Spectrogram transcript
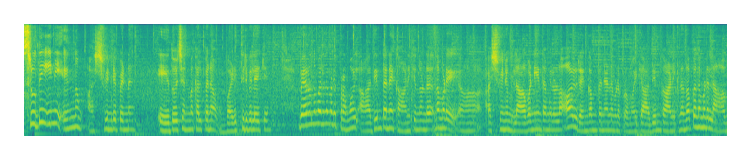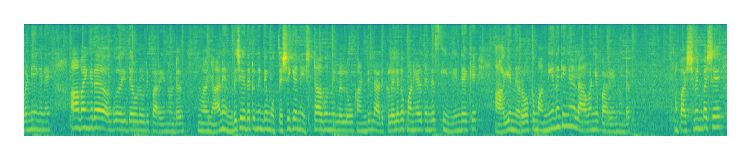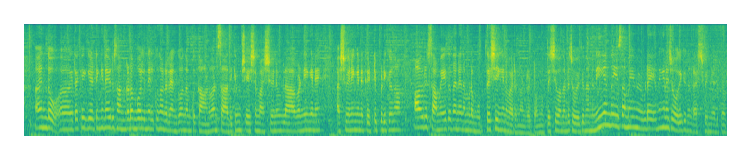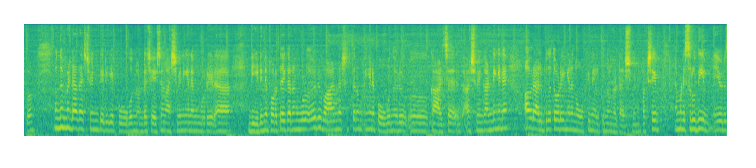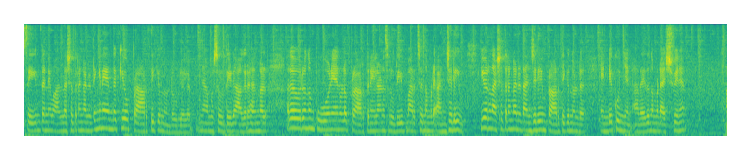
ശ്രുതി ഇനി എന്നും അശ്വിന്റെ പെണ്ണ്. ഏതോ ജന്മകൽപ്പന വഴിത്തിരിവിലേക്ക്. വേറൊന്നുമല്ല നമ്മുടെ പ്രൊമോയിൽ ആദ്യം തന്നെ കാണിക്കുന്നുണ്ട് നമ്മുടെ അശ്വിനും ലാവണ്യയും തമ്മിലുള്ള ആ ഒരു രംഗം തന്നെയാണ് നമ്മുടെ പ്രൊമോയ്ക്ക് ആദ്യം കാണിക്കുന്നത്. അപ്പോൾ നമ്മുടെ ലാവണ്യ ഇങ്ങനെ ആ ഭയങ്കര ഇതോടുകൂടി പറയുന്നുണ്ട് ഞാൻ എന്ത് ചെയ്തിട്ടും നിന്റെ മുത്തശ്ശിക്ക് എന്നെ ഇഷ്ടമാകുന്നില്ലല്ലോ കണ്ടില്ല അടുക്കളയിലൊക്കെ പണിയെടുത്ത് എന്റെ സ്കിന്നിന്റെയൊക്കെ ആകെ നിറമൊക്കെ മങ്ങിയെന്നൊക്കെ ഇങ്ങനെ ലാവണ്യ പറയുന്നുണ്ട്. അപ്പോൾ അശ്വിൻ പക്ഷേ എന്തോ ഇതൊക്കെ കേട്ടിങ്ങനെ ഒരു സങ്കടം പോലെ നിൽക്കുന്ന ഒരു രംഗവും നമുക്ക് കാണുവാൻ സാധിക്കും. ശേഷം അശ്വിനും ലാവണി ഇങ്ങനെ അശ്വിനെ ഇങ്ങനെ കെട്ടിപ്പിടിക്കുന്ന ആ ഒരു സമയത്ത് തന്നെ നമ്മുടെ മുത്തശ്ശി ഇങ്ങനെ വരുന്നുണ്ട് കേട്ടോ. മുത്തശ്ശി വന്നിട്ട് ചോദിക്കുന്നുണ്ട് നീ എന്താ ഈ സമയം ഇവിടെ? എന്നിങ്ങനെ ചോദിക്കുന്നുണ്ട് അശ്വിന്റെ അടുത്ത്. അപ്പം ഒന്നും മിണ്ടാതെ അശ്വിൻ തിരികെ പോകുന്നുണ്ട്. ശേഷം അശ്വിൻ ഇങ്ങനെ മുറി വീടിന് പുറത്തേക്ക് ഇറങ്ങുമ്പോൾ ഒരു വാൽനക്ഷത്രം ഇങ്ങനെ പോകുന്ന ഒരു കാഴ്ച അശ്വിൻ കണ്ടിങ്ങനെ ആ ഒരു അത്ഭുതത്തോടെ ഇങ്ങനെ നോക്കി നിൽക്കുന്നുണ്ട് കേട്ടോ അശ്വിൻ. പക്ഷേ നമ്മുടെ ശ്രുതിയും ഈ ഒരു സെയിം തന്നെ വാൽനക്ഷത്രം കണ്ടിട്ട് ഇങ്ങനെ എന്തൊക്കെയോ പ്രാർത്ഥിക്കുന്നുണ്ട് ഉള്ളിൽ ശ്രുതിയുടെ ആഗ്രഹങ്ങൾ അത് ഓരോന്നും പൂവണിയാനുള്ള പ്രാർത്ഥനയിലാണ് ശ്രുതി മറിച്ച് നമ്മുടെ അഞ്ജലിയും ഈ ഒരു നക്ഷത്രം കണ്ടിട്ട് അഞ്ജലിയും പ്രാർത്ഥിക്കുന്നുണ്ട്. എന്റെ കുഞ്ഞൻ അതായത് നമ്മുടെ അശ്വിന്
